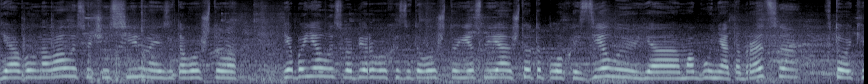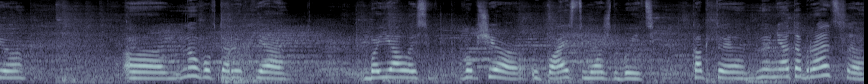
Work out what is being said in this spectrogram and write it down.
Я волновалась очень сильно из-за того, что я боялась, во-первых, из-за того, что если я что-то плохо сделаю, я могу не отобраться в Токио. А, ну, во-вторых, я боялась вообще упасть, может быть, как-то ну, не отобраться,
